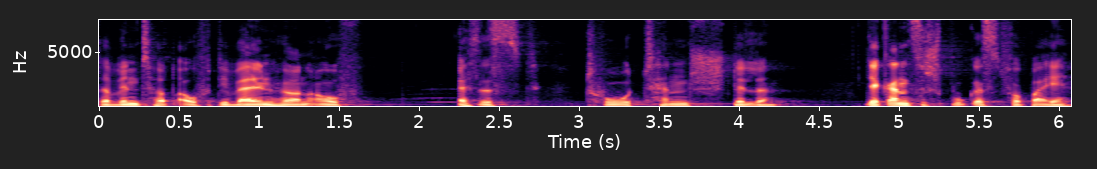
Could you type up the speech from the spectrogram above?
der Wind hört auf, die Wellen hören auf, es ist Totenstille der ganze Spuk ist vorbei.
